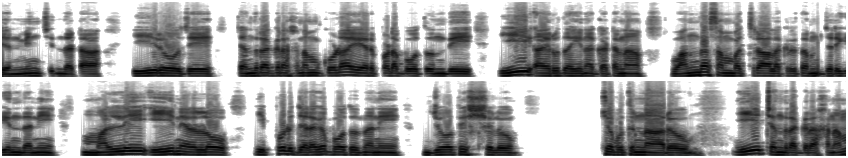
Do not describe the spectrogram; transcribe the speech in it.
జన్మించిందట. ఈ రోజే చంద్రగ్రహణం కూడా ఏర్పడబోతుంది. ఈ అరుదైన ఘటన వంద సంవత్సరాల క్రితం జరిగిందని మళ్ళీ ఈ నెలలో ఇప్పుడు జరగబోతుందని జ్యోతిష్యులు చెబుతున్నారు. ఈ చంద్రగ్రహణం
